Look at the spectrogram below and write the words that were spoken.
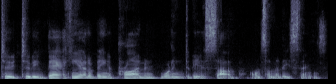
to, to be backing out of being a prime and wanting to be a sub on some of these things.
